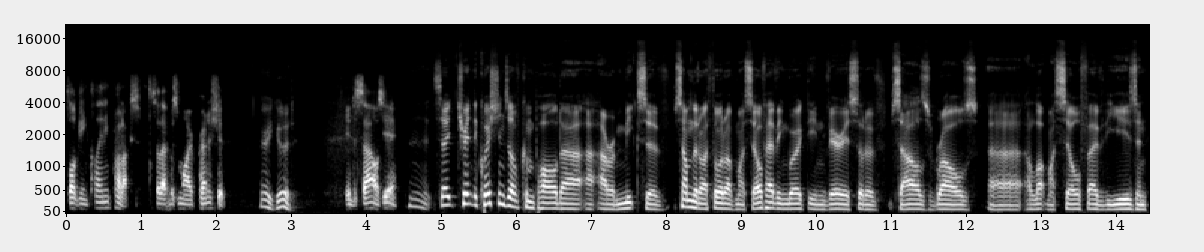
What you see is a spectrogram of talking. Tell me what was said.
flogging cleaning products. So that was my apprenticeship. Very good. into sales. Yeah. So, Trent, the questions I've compiled are, are, are, a mix of some that I thought of myself, having worked in various sort of sales roles uh, a lot myself over the years, and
